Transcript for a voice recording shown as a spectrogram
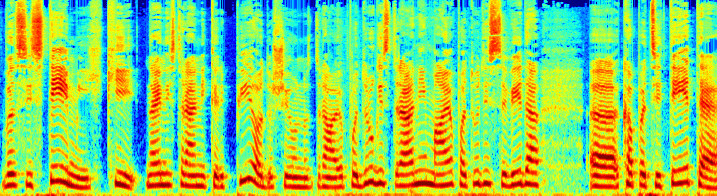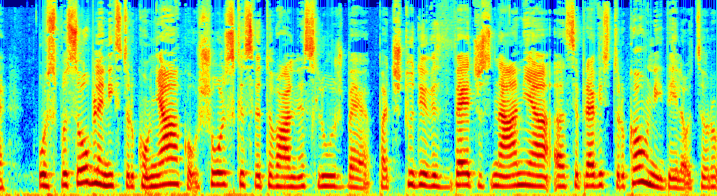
v sistemih, ki na eni strani krepijo duševno zdravje, po drugi strani imajo pa tudi seveda uh, kapacitete usposobljenih strokovnjakov, šolske svetovalne službe, pač tudi več znanja, se pravi strokovnih delavcev,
